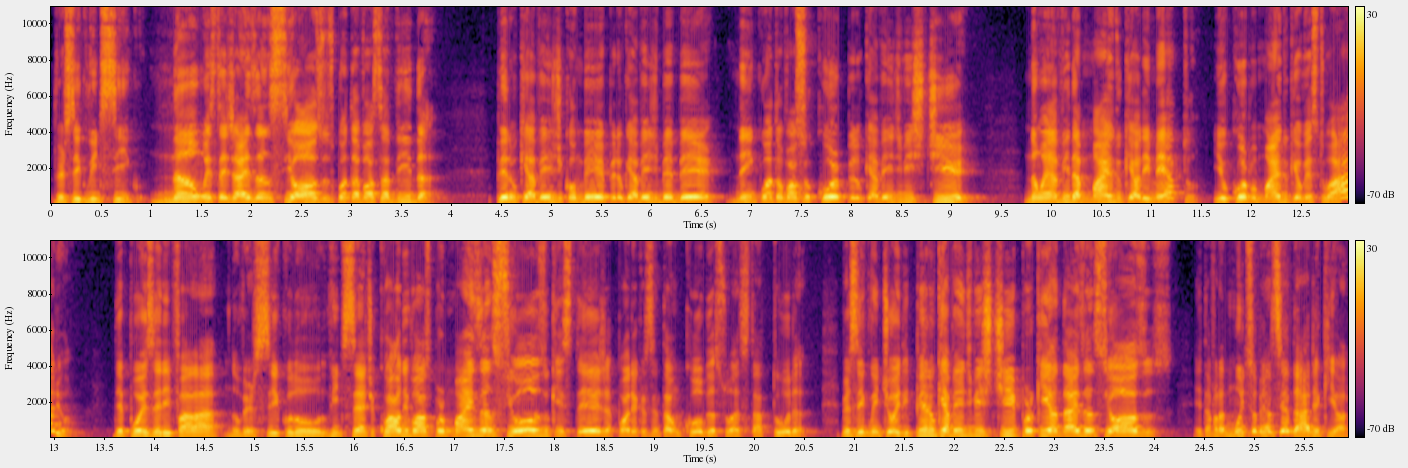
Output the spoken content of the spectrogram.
Versículo 25: Não estejais ansiosos quanto à vossa vida, pelo que haveis de comer, pelo que haveis de beber, nem quanto ao vosso corpo, pelo que haveis de vestir. Não é a vida mais do que o alimento e o corpo mais do que o vestuário? Depois ele fala no versículo 27, qual de vós, por mais ansioso que esteja, pode acrescentar um cobo da sua estatura? Versículo 28, e pelo que haveis de vestir, por que andais ansiosos? Ele está falando muito sobre ansiedade aqui, ó.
